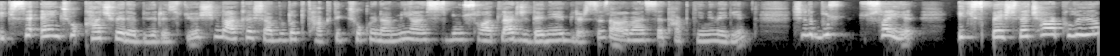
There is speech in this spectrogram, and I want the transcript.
x'e en çok kaç verebiliriz diyor. Şimdi arkadaşlar buradaki taktik çok önemli. Yani siz bunu saatlerce deneyebilirsiniz ama ben size taktiğini vereyim. Şimdi bu sayı x 5 ile çarpılıyor.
